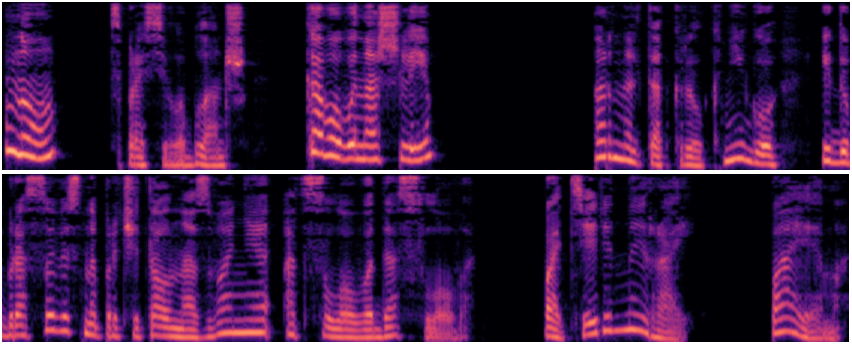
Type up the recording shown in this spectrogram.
«Ну?» — спросила Бланш. «Кого вы нашли?» Арнольд открыл книгу и добросовестно прочитал название от слова до слова. «Потерянный рай». Поэма.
